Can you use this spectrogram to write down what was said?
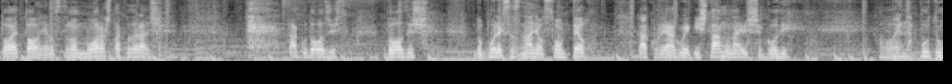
To je to, jednostavno moraš tako da radiš. Tako dolaziš, dolaziš do boljeg saznanja o svom telu, kako reaguje i šta mu najviše godi ovaj, na putu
